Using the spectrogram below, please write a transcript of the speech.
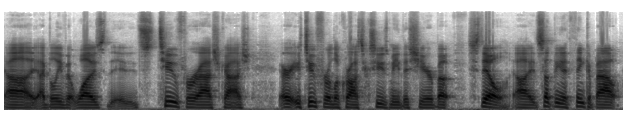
Uh, I believe it was. It's two for Oshkosh or two for La Crosse, excuse me, this year, but still, uh, it's something to think about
